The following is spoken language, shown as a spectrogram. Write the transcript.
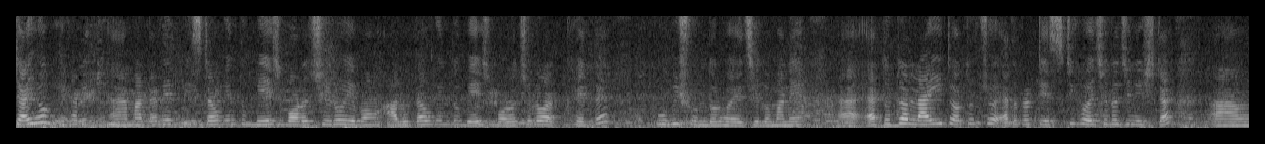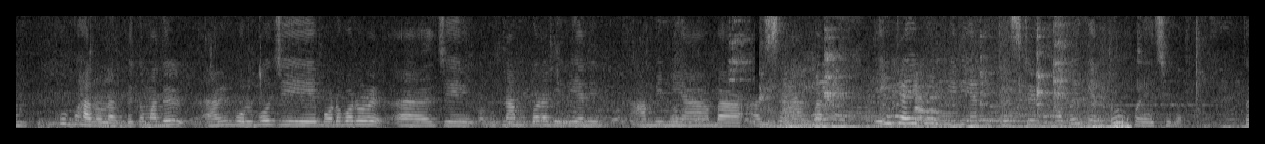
যাই হোক, এখানে মাটনের পিসটাও কিন্তু বেশ বড় ছিল এবং আলুটাও কিন্তু বেশ বড় ছিল আর খেতে খুবই সুন্দর হয়েছিল। মানে এতটা লাইট অথচ এতটা টেস্টি হয়েছিল জিনিসটা খুব ভালো লাগবে। তোমাদের, আমি বলব যে, বড় বড় যে নামকরা বিরিয়ানি আমিনিয়া বা আর্সেনান বা এই টাইপের বিরিয়ানি টেস্টের মতোই কিন্তু হয়েছিল। তো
